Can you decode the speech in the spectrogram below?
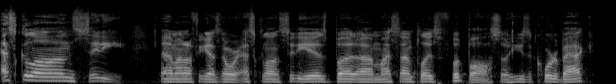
Escalon City. Um, I don't know if you guys know where Escalon City is, but uh, my son plays football, so he's a quarterback,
